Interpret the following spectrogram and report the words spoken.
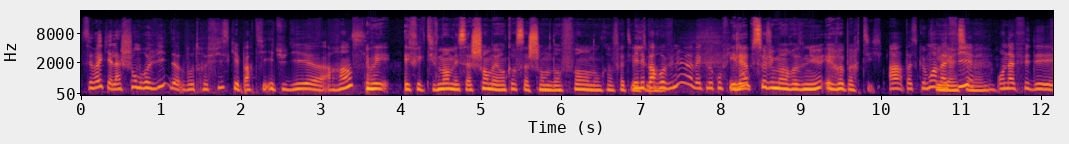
C'est vrai qu'il y a La Chambre vide, votre fils qui est parti étudier euh, à Reims. Oui, effectivement, mais sa chambre est encore sa chambre d'enfant, donc en fait. Mais il n'est pas revenu avec le confinement? Il est absolument revenu et reparti. Ah, parce que moi, Il ma fille, on a fait des,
